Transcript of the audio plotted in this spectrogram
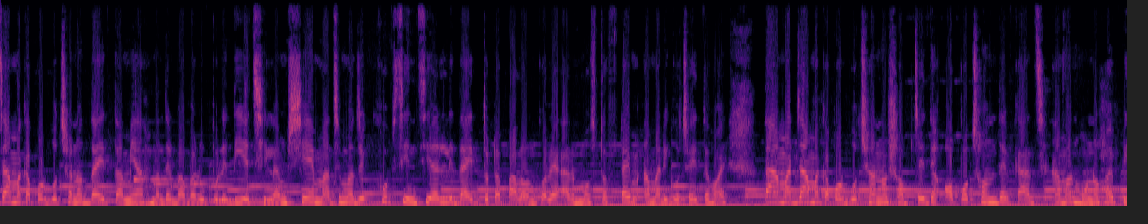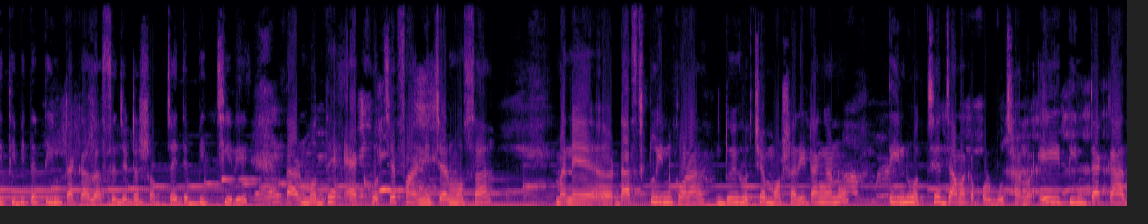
জামা কাপড় গোছানোর দায়িত্ব আমি আহমদের বাবার উপরে দিয়েছিলাম। সে মাঝে মাঝে খুব সিনসিয়ারলি দায়িত্বটা পালন করে আর মোস্ট অফ টাইম আমারই গোছাইতে হয়। তা আমার জামা কাপড় গোছানো সবচাইতে অপছন্দের কাজ, আমার মনে হয় পৃথিবীতে তিনটা কাজ আছে যেটা সবচাইতে বিচ্ছিরি। তার মধ্যে এক হচ্ছে ফার্নিচার মশা মানে ডাস্ট ক্লিন করা, দুই হচ্ছে মশারি টাঙানো তিন হচ্ছে জামা কাপড় গোছানো। এই তিনটা কাজ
